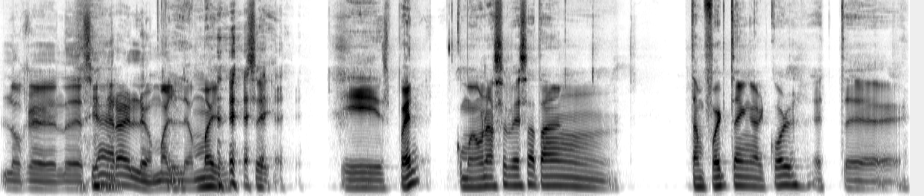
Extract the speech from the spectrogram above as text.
lo que le decían era el León Mayor. El León Mayor, sí. Y pues, como es una cerveza tan, tan fuerte en alcohol, este,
